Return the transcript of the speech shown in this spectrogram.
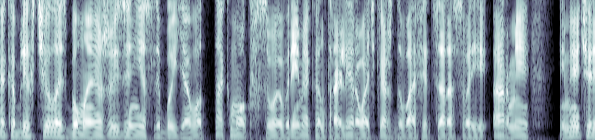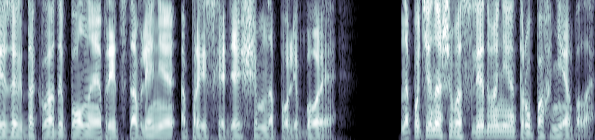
Как облегчилась бы моя жизнь, если бы я вот так мог в свое время контролировать каждого офицера своей армии, имея через их доклады полное представление о происходящем на поле боя. На пути нашего следования трупов не было,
